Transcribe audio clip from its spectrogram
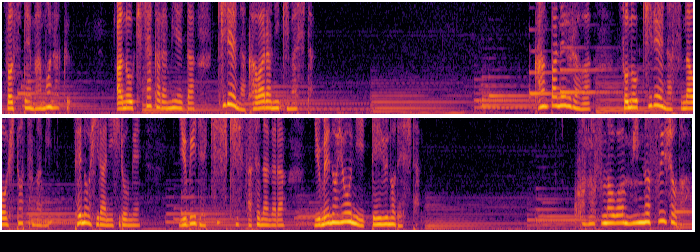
そして間もなくあの汽車から見えたきれいな河原に来ました。カンパネルラはそのきれいな砂を一つまみ手のひらに広げ指でキシキシさせながら夢のように言っているのでした。この砂はみんな水晶だ。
